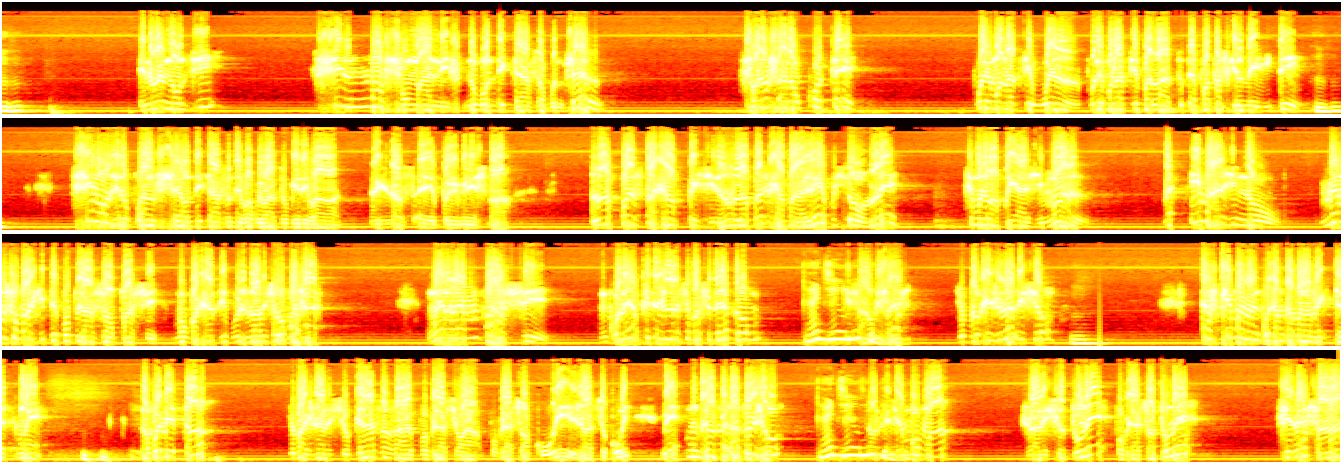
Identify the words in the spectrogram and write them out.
Mhm. Et nous-mêmes, nous dit, si nous faisons manif, nous avons une déclaration pour nous faire, il faut nous faire nos côtés. Pour les monde entier, well, pour les monde entier, balade, toute l'importance qu'elle méritait. Mhm. Si nous disons nous pouvons faire une déclaration devant primature ou bien devant la résidence euh, Premier ministre, la presse n'a qu'à empêcher, la presse n'a pas barré pour sauver si nous avons réagi mal. Mais imaginons, même si on va quitter la population passée, mais on va pour les journalistes Mwen konen ap ki te jounalist yo basi de dom. Radyo mi. Sa ou fe. Yo bloke jounalist yo. Eske hmm. mwen mwen konen am kabal avek tet mwen. Nan pweme tan, yo ba jounalist yo gaz, nan zan populasyon koui, jounalist yo koui. Men mwen kapel a toujou. Radyo mi. Nan dezen mouman, jounalist yo toune, populasyon toune. Se lè sa,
